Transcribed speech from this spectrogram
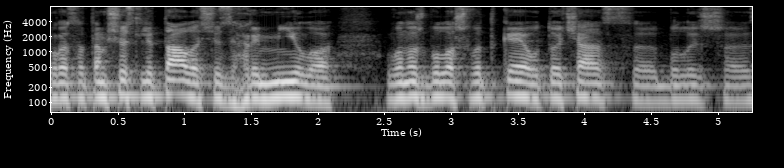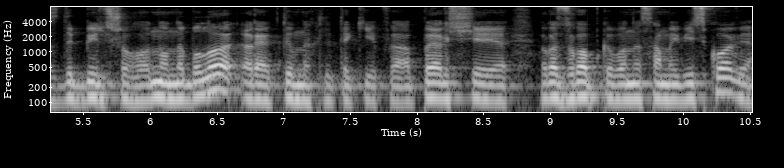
Просто там щось літало, щось гриміло. Воно ж було швидке. У той час е, були ж е, здебільшого, ну не було реактивних літаків, а перші розробки вони саме військові,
